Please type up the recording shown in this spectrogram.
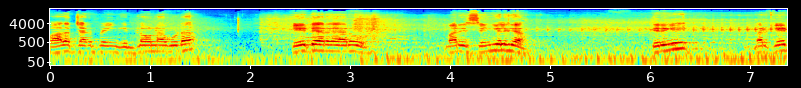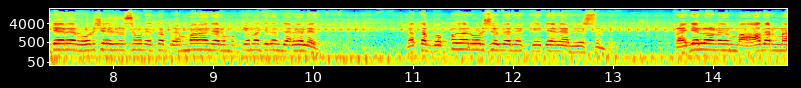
ఫాదర్ చనిపోయి ఇంక ఇంట్లో ఉన్నా కూడా కేటీఆర్ గారు మరి సింగిల్గా తిరిగి మరి కేటీఆర్ గారు రోడ్ షో చేస్తే కూడా ఎంత బ్రహ్మాండం జరిగింది. ముఖ్యమంత్రిగా జరగలేదు. గత గొప్పగా రోడ్ షోలు జరిగిన కేటీఆర్ గారు చేస్తుంటే. ప్రజల్లో అనేది మా ఆదరణ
